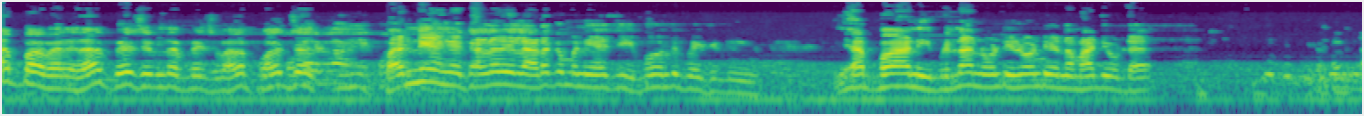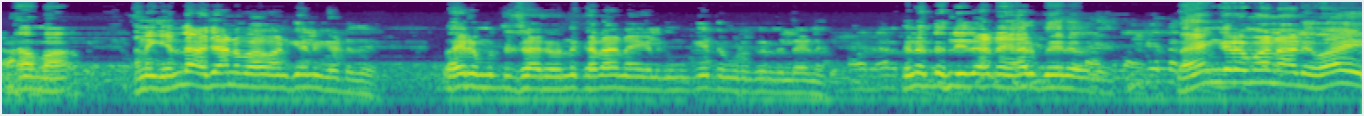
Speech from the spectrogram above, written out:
ஏப்பா வேற ஏதாவது பேசியிருந்தா பேசு அதை பொழைச்ச பண்ணி அங்கே கல்லறையில் அடக்கம் பண்ணியாச்சு இப்போ வந்து பேசிட்டு ஏப்பா நீ இப்படி தான் நோண்டி நோண்டி என்னை மாட்டி விட்ட. ஆமாம் அன்னைக்கு எந்த அஜான பாவான்னு கேள்வி கேட்டது? வைரமுத்து சார் வந்து கதாநாயகளுக்கு முக்கியத்துவம் கொடுக்கறது இல்லைன்னு. தினத்தந்தி தானே யார் பேர் அவரு? பயங்கரமான ஆளு வாய்.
